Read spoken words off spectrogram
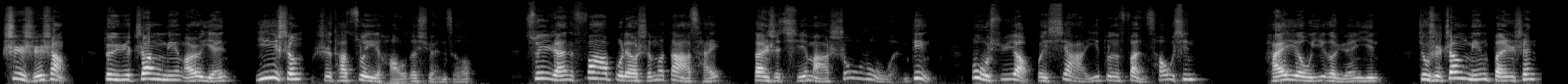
事实上，对于张明而言，医生是他最好的选择。虽然发不了什么大财，但是起码收入稳定。不需要为下一顿饭操心，还有一个原因就是张明本身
